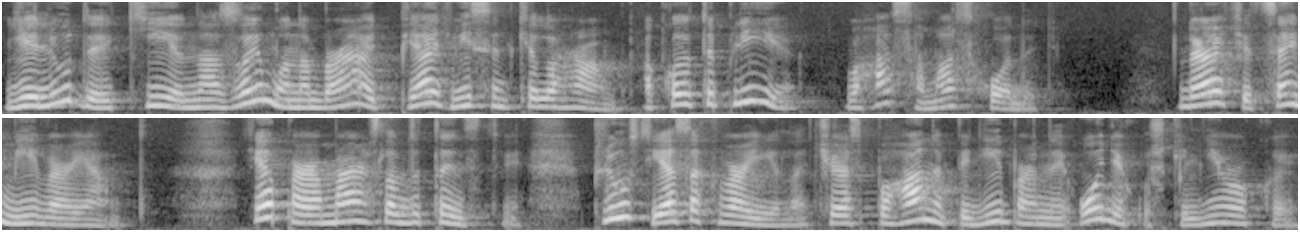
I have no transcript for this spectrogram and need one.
Є люди, які на зиму набирають 5-8 кг, а коли тепліє, вага сама сходить. До речі, це мій варіант. Я перемерзла в дитинстві, плюс я захворіла через погано підібраний одяг у шкільні роки.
